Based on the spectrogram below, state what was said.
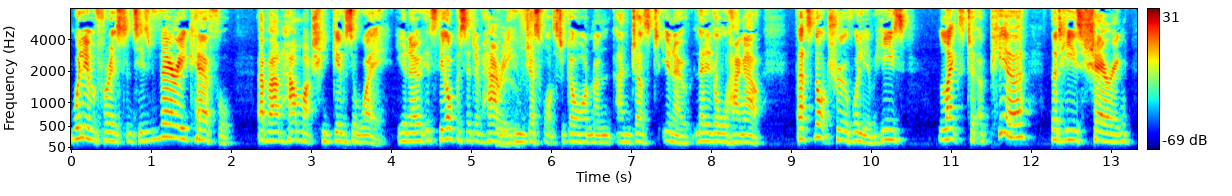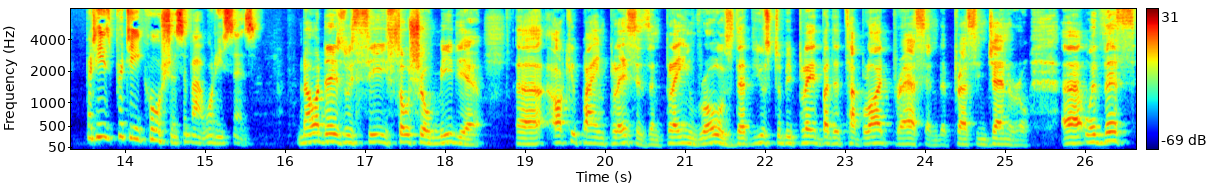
William, for instance, is very careful about how much he gives away. You know, it's the opposite of Harry, yes. who just wants to go on and, and just, you know, let it all hang out. That's not true of William. He's likes to appear that he's sharing, but he's pretty cautious about what he says. Nowadays, we see social media uh, occupying places and playing roles that used to be played by the tabloid press and the press in general. Uh, with this,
